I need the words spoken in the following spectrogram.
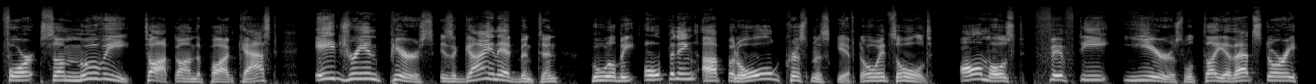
for some movie talk on the podcast. Adrian Pierce is a guy in Edmonton who will be opening up an old Christmas gift. Oh, it's old. Almost 50 years. We'll tell you that story.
